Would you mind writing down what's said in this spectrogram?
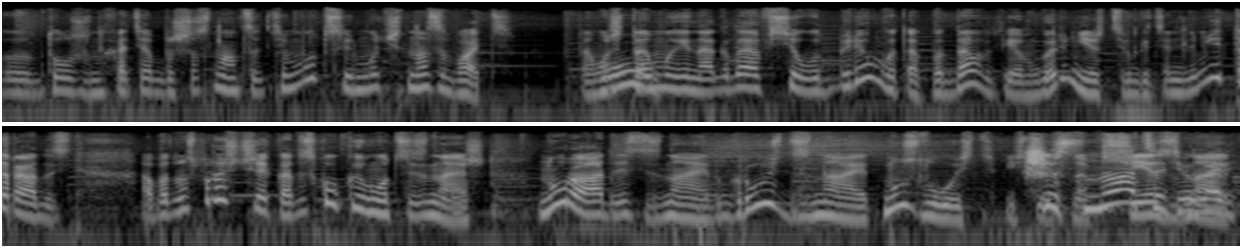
э, должен хотя бы 16 эмоций мочь назвать. Потому что мы иногда все вот берем вот так вот, да, вот я вам говорю нежность, говорите, «А для меня это радость. А потом спросишь человека, а ты сколько эмоций знаешь? Ну, радость знает, грусть знает, ну, злость, естественно, 16, все знают.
